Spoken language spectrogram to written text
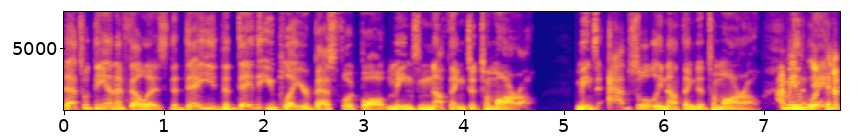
That's what the NFL is. The day the day that you play your best football means nothing to tomorrow means absolutely nothing to tomorrow. I mean, what got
